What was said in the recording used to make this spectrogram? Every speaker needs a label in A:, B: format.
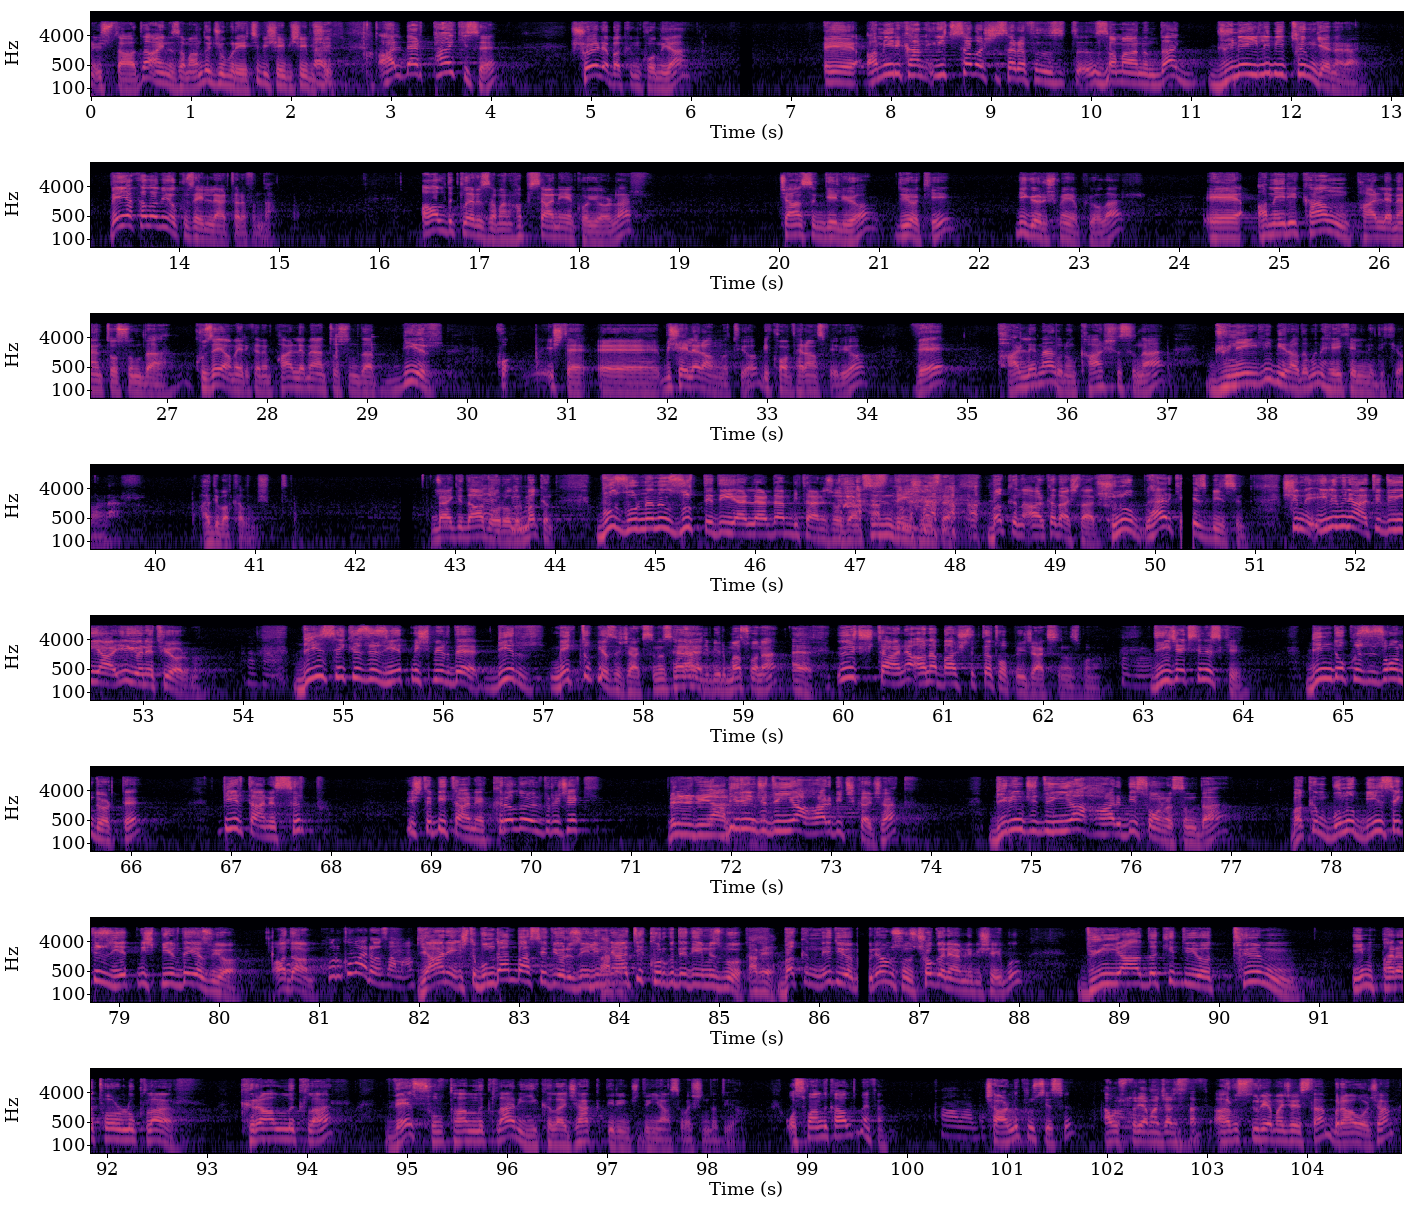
A: üstadı aynı zamanda cumhuriyetçi bir şey bir şey bir şey. Albert Pike ise şöyle bakın konuya. Ee, Amerikan İç Savaşı tarafı zamanında güneyli bir tüm general ve yakalanıyor Kuzeyliler tarafından. Aldıkları zaman hapishaneye koyuyorlar. Johnson geliyor diyor ki bir görüşme yapıyorlar. Ee, Amerikan parlamentosunda Kuzey Amerika'nın parlamentosunda bir işte ee, bir şeyler anlatıyor, bir konferans veriyor ve parlamentonun karşısına güneyli bir adamın heykelini dikiyorlar. Hadi bakalım şimdi. Belki daha doğru olur. Bakın bu zurnanın zurt dediği yerlerden bir tanesi hocam sizin deyişinizle. Bakın arkadaşlar şunu herkes bilsin. Şimdi Illuminati dünyayı yönetiyor mu? 1871'de bir mektup yazacaksınız herhangi
B: Evet.
A: bir masona.
B: Evet.
A: Üç tane ana başlıkta toplayacaksınız bunu. Diyeceksiniz ki 1914'te bir tane Sırp işte bir tane kralı öldürecek.
B: Birinci Dünya Harbi.
A: Birinci Dünya Harbi çıkacak. Birinci Dünya Harbi sonrasında bakın bunu 1871'de yazıyor adam.
C: Kurgu var o zaman.
A: Yani işte bundan bahsediyoruz. İlluminati kurgu dediğimiz bu.
B: Tabii.
A: Bakın ne diyor biliyor musunuz? Çok önemli bir şey bu. Dünyadaki diyor tüm imparatorluklar, krallıklar ve sultanlıklar yıkılacak Birinci Dünya Savaşı'nda diyor. Osmanlı kaldı mı efendim?
C: Kalmadı.
A: Çarlık Rusyası,
B: Avusturya Macaristan.
A: Avusturya Macaristan, bravo hocam.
